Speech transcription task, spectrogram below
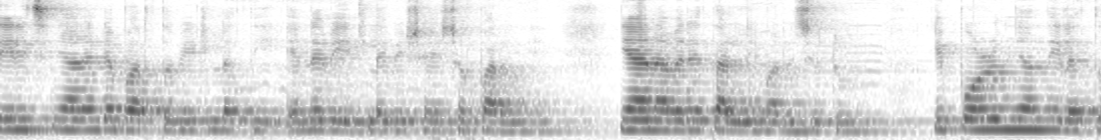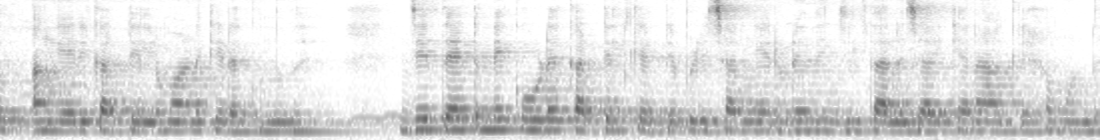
തിരിച്ച് ഞാൻ എന്റെ ഭർത്ത വീട്ടിലെത്തി എന്റെ വീട്ടിലെ വിശേഷം പറഞ്ഞ് ഞാൻ അവരെ തള്ളി മറിച്ചിട്ടു. ഇപ്പോഴും ഞാൻ നിലത്തും അങ്ങേരി കട്ടിലുമാണ് കിടക്കുന്നത്. ജിത്തേട്ടന്റെ കൂടെ കട്ടിൽ കെട്ടിപ്പിടിച്ച് അങ്ങേരുടെ നെഞ്ചിൽ തലചായ്ക്കാൻ ആഗ്രഹമുണ്ട്.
